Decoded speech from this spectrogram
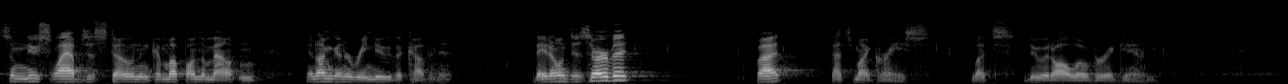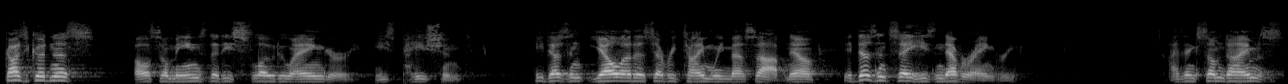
some new slabs of stone and come up on the mountain and I'm going to renew the covenant. They don't deserve it, but that's my grace. Let's do it all over again. God's goodness also means that He's slow to anger. He's patient. He doesn't yell at us every time we mess up. Now, it doesn't say He's never angry. I think sometimes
